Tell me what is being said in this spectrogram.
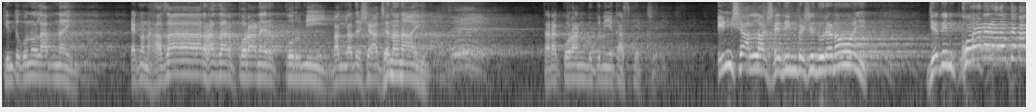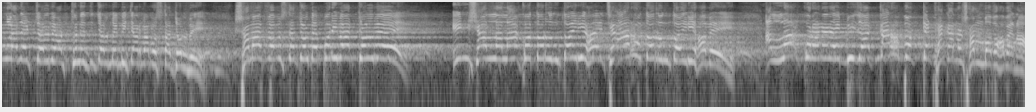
কিন্তু কোনো লাভ নাই। এখন হাজার হাজার কোরআনের কর্মী বাংলাদেশে আছে না নাই? তারা কোরআন বুক নিয়ে কাজ করছে। ইনশাআল্লাহ সেদিন বেশি দূরে নয়। যেদিন কোরআনের আলোকে বাংলাদেশ চলবে, অর্থনীতি চলবে, বিচার ব্যবস্থা চলবে, সমাজ ব্যবস্থা চলবে, পরিবার চলবে, ইনশাআল্লাহ লাখো তরুণ তৈরি হয়েছে, আরও তরুণ তৈরি হবে। আল্লাহ কোরআনের এই বিজয় কারও পক্ষে ঠেকানো সম্ভব হবে না।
